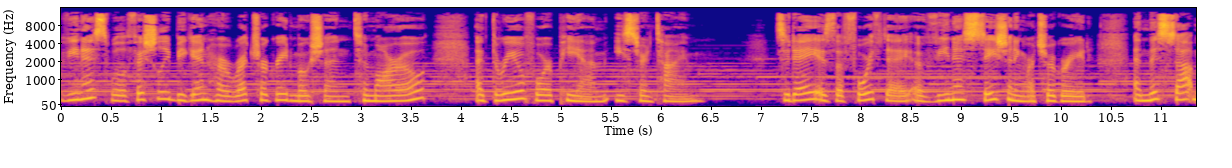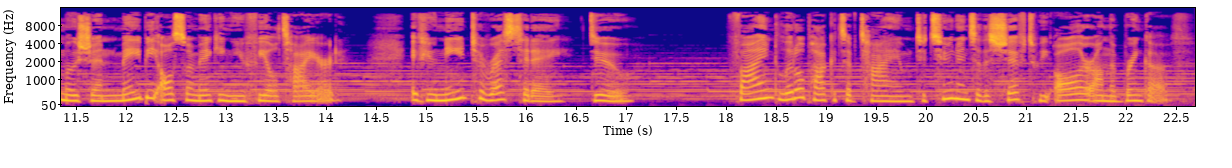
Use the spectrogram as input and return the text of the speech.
Venus will officially begin her retrograde motion tomorrow at 3:04 p.m. Eastern Time. Today is the fourth day of Venus stationing retrograde, and this stop motion may be also making you feel tired. If you need to rest today, do. Find little pockets of time to tune into the shift we all are on the brink of.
